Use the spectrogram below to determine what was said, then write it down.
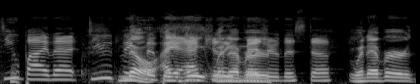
Do you buy that? Do you think No, that they I hate actually whenever- measure this stuff? Whenever,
